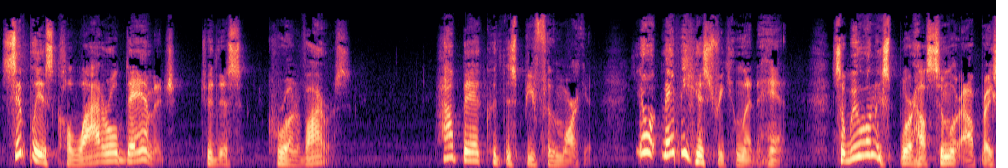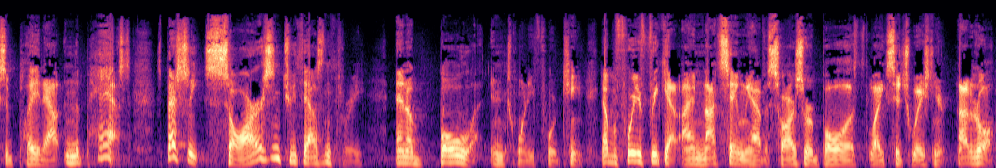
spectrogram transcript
simply as collateral damage to this coronavirus. How bad could this be for the market? You know what? Maybe history can lend a hand. So we want to explore how similar outbreaks have played out in the past, especially SARS in 2003 and Ebola in 2014. Now, before you freak out, I am not saying we have a SARS or Ebola like situation here. Not at all.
